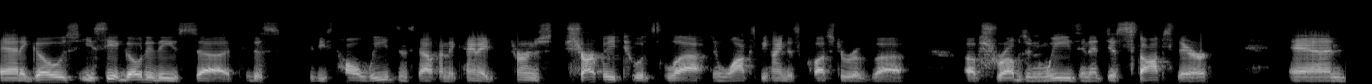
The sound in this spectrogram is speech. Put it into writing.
And it goes you see it go to these uh, to this to these tall weeds and stuff and it kind of turns sharply to its left and walks behind this cluster of uh, of shrubs and weeds and it just stops there. And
